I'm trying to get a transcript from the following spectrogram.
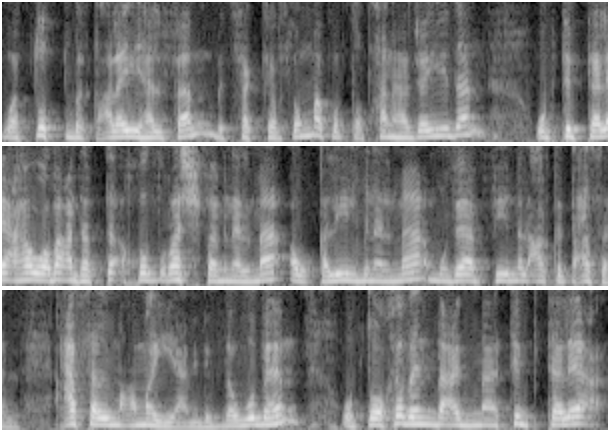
وتطبق عليها الفم بتسكر ثمك وبتطحنها جيدا وبتبتلعها وبعدها بتأخذ رشفة من الماء أو قليل من الماء مذاب في ملعقة عسل. عسل مع مي يعني بتذوبهم وبتأخذهم بعد ما تبتلع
